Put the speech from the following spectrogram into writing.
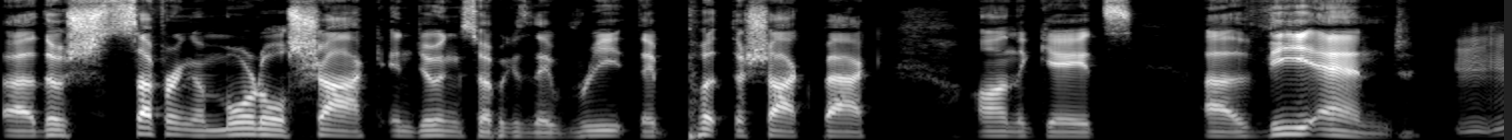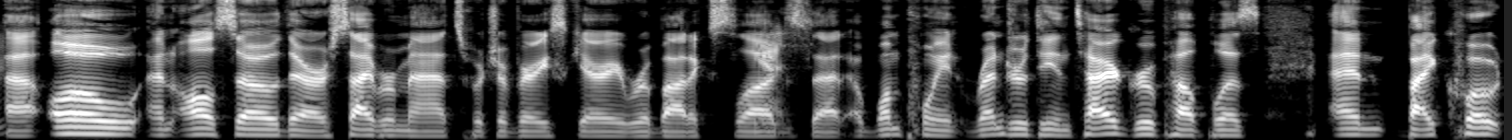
uh, though suffering a mortal shock in doing so because they re they put the shock back on the gates. Uh, the end. Mhm. Uh, oh, and also there are cybermats, which are very scary robotic slugs Yes. that at one point rendered the entire group helpless. And by quote,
